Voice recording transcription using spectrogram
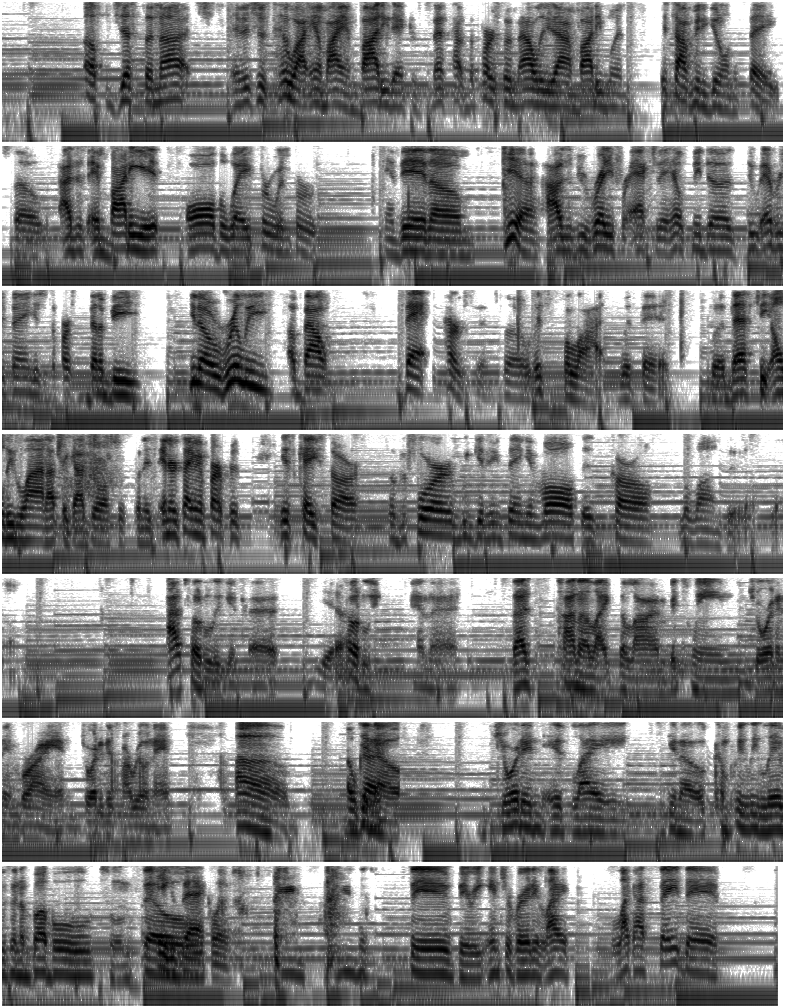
up just a notch, and it's just who I am. I embody that because that's how the personality that I embody when it's time for me to get on the stage. So I just embody it all the way through and through, and then um, yeah, I'll just be ready for action. It helps me to do everything. It's just the person's gonna be you know, really about that person. So it's a lot with that. But that's the only line I think I draw. Just when it's entertainment purpose, it's K Star. But before we get anything involved, it's Carl Lavanzil. So. I totally get that. Yeah. Totally and that. That's kind of like the line between Jordan and Brian. Jordan is my real name. Um, okay. You know, Jordan is like you know, completely lives in a bubble to himself. Exactly. very introverted. Like, like I say that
